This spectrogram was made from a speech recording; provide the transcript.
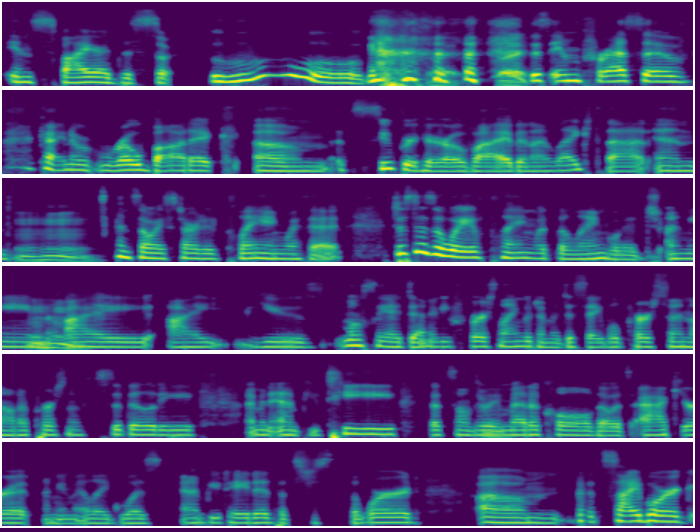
inspired this sort ooh right, right. this impressive kind of robotic um, superhero vibe, and I liked that. And mm-hmm. and so I started playing with it just as a way of playing with the language. I mean, mm-hmm. I I use mostly identity first language. I'm a disabled person, not a person with disability. I'm an amputee. That sounds very mm. medical, although it's accurate. I mean, my leg was amputated. That's just the word um, but cyborg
